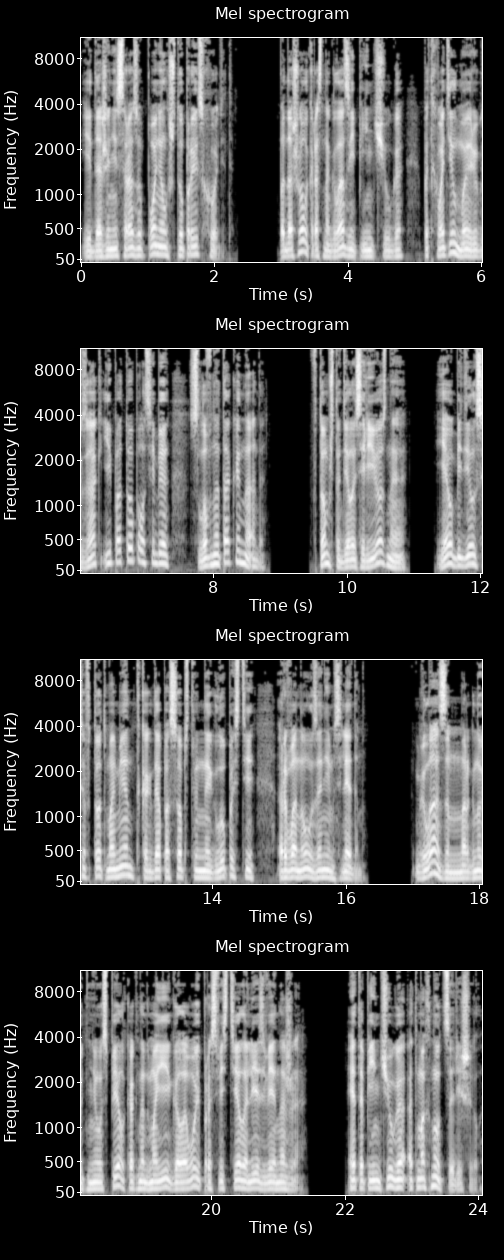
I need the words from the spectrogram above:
и даже не сразу понял, что происходит. Подошел красноглазый пинчуга, подхватил мой рюкзак и потопал себе, словно так и надо. В том, что дело серьезное, я убедился в тот момент, когда по собственной глупости рванул за ним следом. Глазом моргнуть не успел, как над моей головой просвистело лезвие ножа. Это пинчуга отмахнуться решил.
